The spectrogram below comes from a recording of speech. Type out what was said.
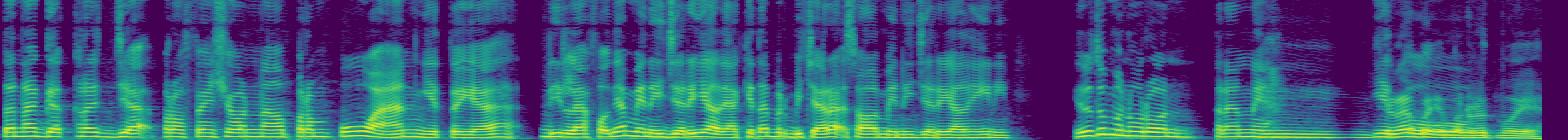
tenaga kerja profesional perempuan gitu ya di levelnya manajerial ya. Kita berbicara soal manajerialnya ini. Itu tuh menurun trennya. Hmm, Gitu. Kenapa ya menurutmu ya?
